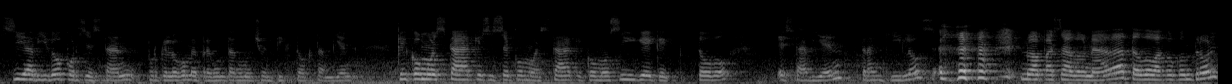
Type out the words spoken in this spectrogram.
sí ha habido, por si están, porque luego me preguntan mucho en TikTok también, que cómo está, que si sé cómo está, que cómo sigue, que todo está bien, tranquilos, no ha pasado nada, todo bajo control.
